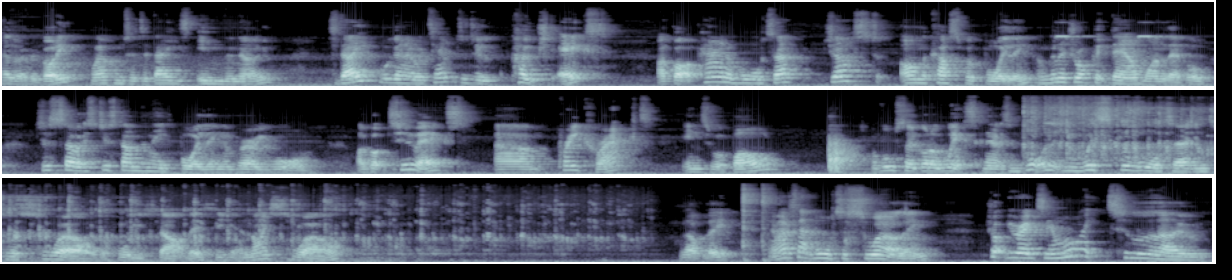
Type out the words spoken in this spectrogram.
Hello everybody, welcome to today's In the Know. Today we're going to attempt to do poached eggs. I've got a pan of water just on the cusp of boiling. I'm going to drop it down one level just so it's just underneath boiling and very warm. I've got two eggs um, pre-cracked into a bowl. I've also got a whisk. Now it's important that you whisk the water into a swirl before you start this. So you get a nice swirl. Lovely. Now as that water's swirling, drop your eggs in right slow.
